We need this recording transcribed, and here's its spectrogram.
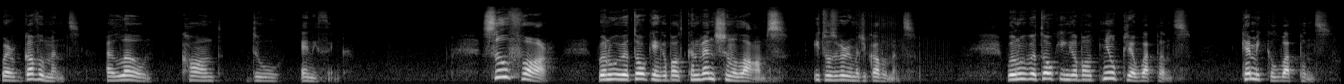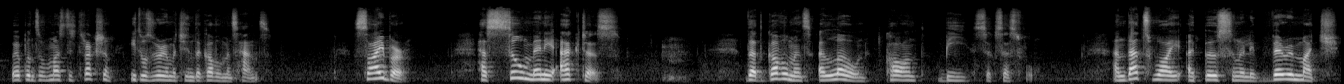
where governments alone can't do anything. So far, when we were talking about conventional arms, it was very much governments. When we were talking about nuclear weapons, chemical weapons, weapons of mass destruction, it was very much in the government's hands. Cyber has so many actors that governments alone can't be successful. And that's why I personally very much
